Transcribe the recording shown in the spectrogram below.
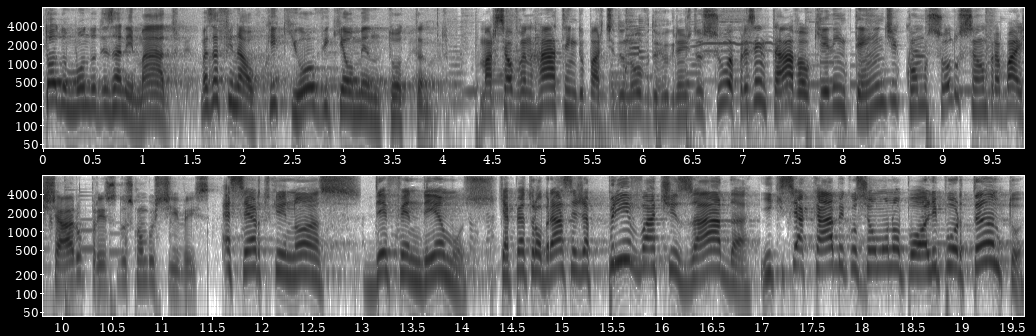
todo mundo desanimado. Mas afinal, o que, que houve que aumentou tanto? Marcel Van Hatten, do Partido Novo do Rio Grande do Sul, apresentava o que ele entende como solução para baixar o preço dos combustíveis. É certo que nós defendemos que a Petrobras seja privatizada e que se acabe com o seu monopólio. E, portanto,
